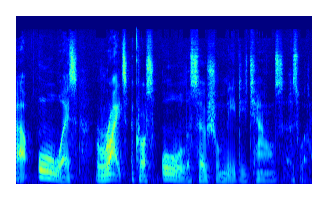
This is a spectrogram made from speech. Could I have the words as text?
uh, always right across all the social media channels as well.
